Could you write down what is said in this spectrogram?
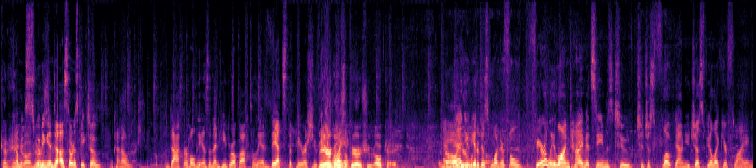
kind of hanging coming, on swimming there. into us, so to speak, to kind of dock or hold hands, and then he broke off to land. That's the parachute. There goes the parachute. Okay. And, And now then you get this down. wonderful, fairly long time it seems to to just float down. You just feel like you're flying.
